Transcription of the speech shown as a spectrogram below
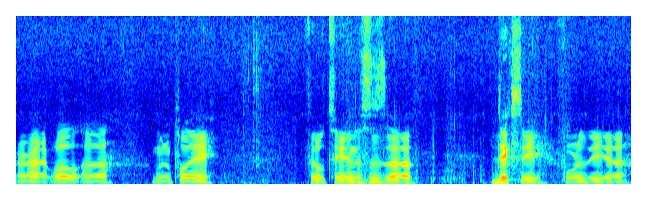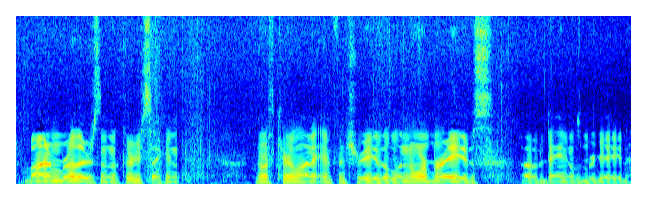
All right, well, uh, I'm gonna play fiddle tune. This is uh, Dixie for the uh, Bynum Brothers and the 32nd North Carolina Infantry, the Lenoir Braves of Daniel's Brigade.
